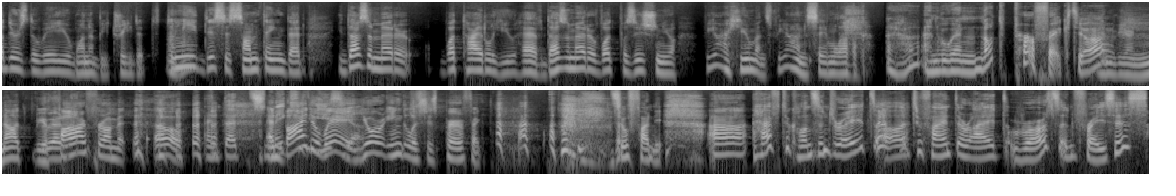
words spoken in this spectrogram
others the way you want to be treated to me Mm-hmm. this is something that it doesn't matter what title you have doesn't matter what position you we are humans we are on the same level Yeah, and we're not perfect, yeah. and we are not we are We're far not- from it oh, and that's and by the way your english is perfect so funny. Uh, have to concentrate uh, to find the right words and phrases.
